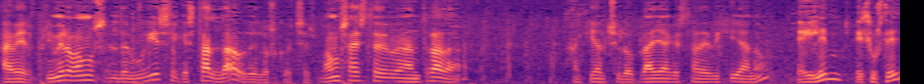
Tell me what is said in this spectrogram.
A ver, primero vamos, el del buggy es el que está al lado de los coches. Vamos a este de la entrada. Aquí al chulo playa que está de vigía, ¿no? ¿Eilem? ¿Es usted?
